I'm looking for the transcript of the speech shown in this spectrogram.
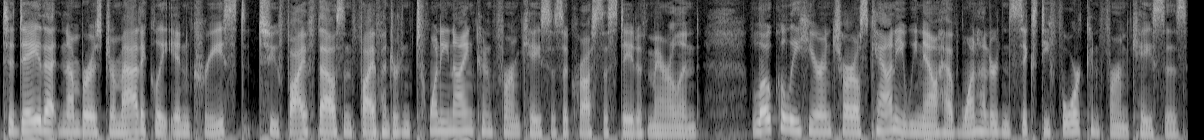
Today, that number has dramatically increased to 5,529 confirmed cases across the state of Maryland. Locally, here in Charles County, we now have 164 confirmed cases.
